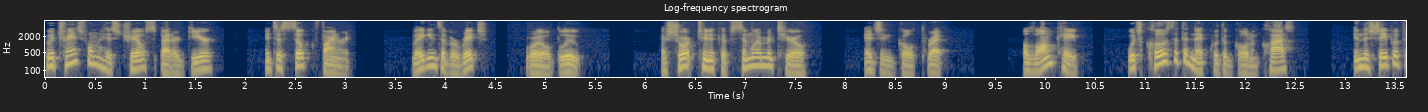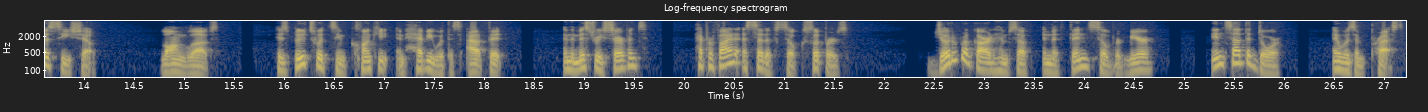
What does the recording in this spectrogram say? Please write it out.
who had transformed his trail spattered gear into silk finery, leggings of a rich royal blue, a short tunic of similar material edged in gold thread, a long cape which closed at the neck with a golden clasp in the shape of a seashell, long gloves. His boots would seem clunky and heavy with this outfit, and the mystery servant had provided a set of silk slippers. Joda regarded himself in the thin silver mirror inside the door and was impressed.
